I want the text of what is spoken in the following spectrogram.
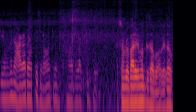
কেমন জানি আগাতে পারতেছি না আমার কীরকম খারাপ লাগতেছে। আচ্ছা আমরা বাড়ির মধ্যে যাব আগে যাও।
